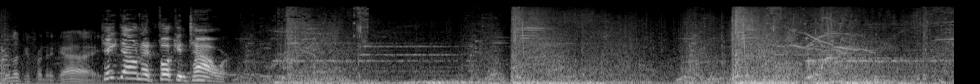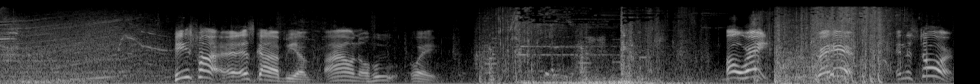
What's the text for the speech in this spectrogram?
We're looking for the guy. Take down that fucking tower. He's probably. It's gotta be a. I don't know who. Wait. Oh, right, right here in the store.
